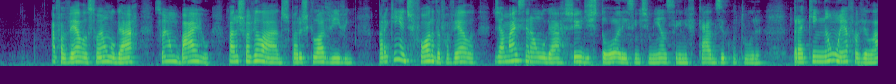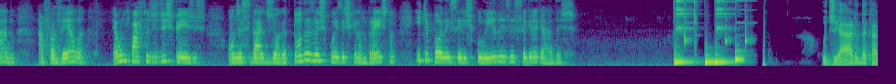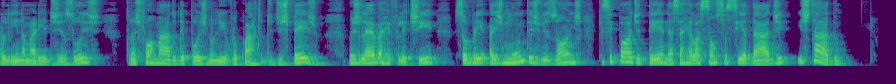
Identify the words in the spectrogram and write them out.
a favela só é um lugar, só é um bairro para os favelados, para os que lá vivem. Para quem é de fora da favela, jamais será um lugar cheio de histórias, sentimentos, significados e cultura. Para quem não é favelado, a favela é um quarto de despejos, onde a cidade joga todas as coisas que não prestam e que podem ser excluídas e segregadas. O Diário da Carolina Maria de Jesus, transformado depois no livro Quarto de Despejo, nos leva a refletir sobre as muitas visões que se pode ter nessa relação sociedade-estado.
